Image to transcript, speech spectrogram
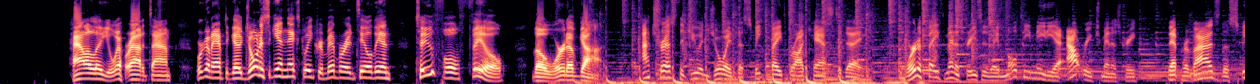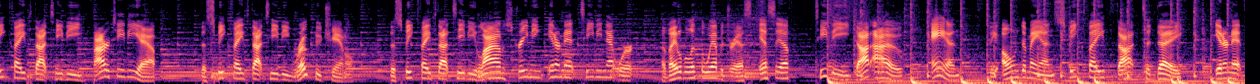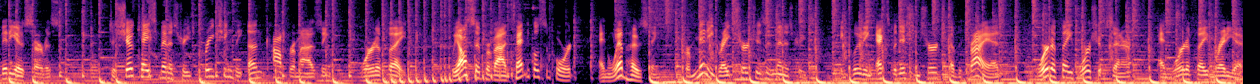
Hallelujah. Well, we're out of time. We're going to have to go. Join us again next week. Remember, until then, to fulfill the Word of God. I trust that you enjoyed the Speak Faith broadcast today. Word of Faith Ministries is a multimedia outreach ministry that provides the SpeakFaith.tv Fire TV app, the SpeakFaith.tv Roku channel, the SpeakFaith.tv live streaming internet TV network available at the web address sftv.io and the on demand SpeakFaith.today internet video service to Showcase Ministries preaching the uncompromising Word of Faith. We also provide technical support and web hosting for many great churches and ministries, including Expedition Church of the Triad, Word of Faith Worship Center, and Word of Faith Radio.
